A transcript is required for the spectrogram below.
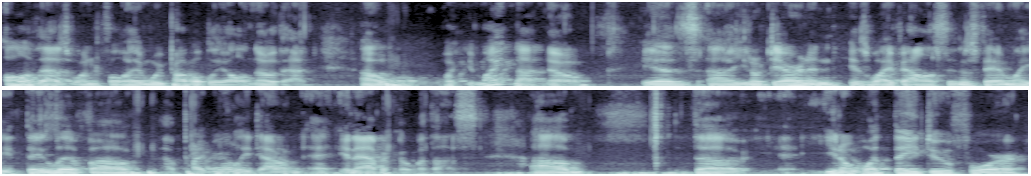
all of that is wonderful, and we probably all know that. Uh, what you might not know is, uh, you know, Darren and his wife Alice and his family, they live uh, uh, primarily down in Abaco with us. Um, the, you know, what they do for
